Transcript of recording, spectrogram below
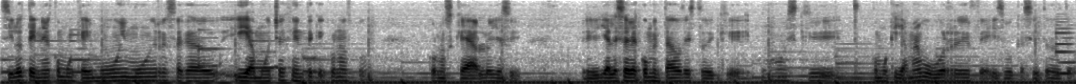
sí lo tenía como que hay muy, muy rezagado y a mucha gente que conozco, con los que hablo y así. Eh, ya les había comentado de esto de que no, es que como que ya me aburre Facebook, así, todo, todo.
